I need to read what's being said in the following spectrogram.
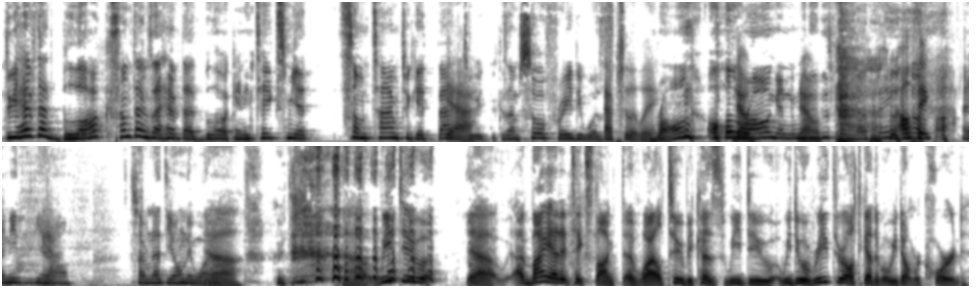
Do you have that block? Sometimes I have that block and it takes me a, some time to get back yeah. to it because I'm so afraid it was absolutely wrong, all no. wrong, and we no. did this for nothing. I'll think. I need, you know. So I'm not the only one. Yeah. Good. we do. Yeah, my edit takes long a while too because we do we do a read through all together, but we don't record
